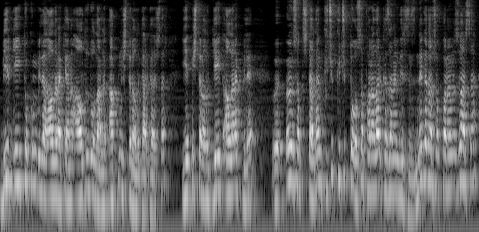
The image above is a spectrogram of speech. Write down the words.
bir gate token bile alarak yani 6 dolarlık 60 liralık arkadaşlar 70 liralık gate alarak bile e, ön satışlardan küçük küçük de olsa paralar kazanabilirsiniz. Ne kadar çok paranız varsa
